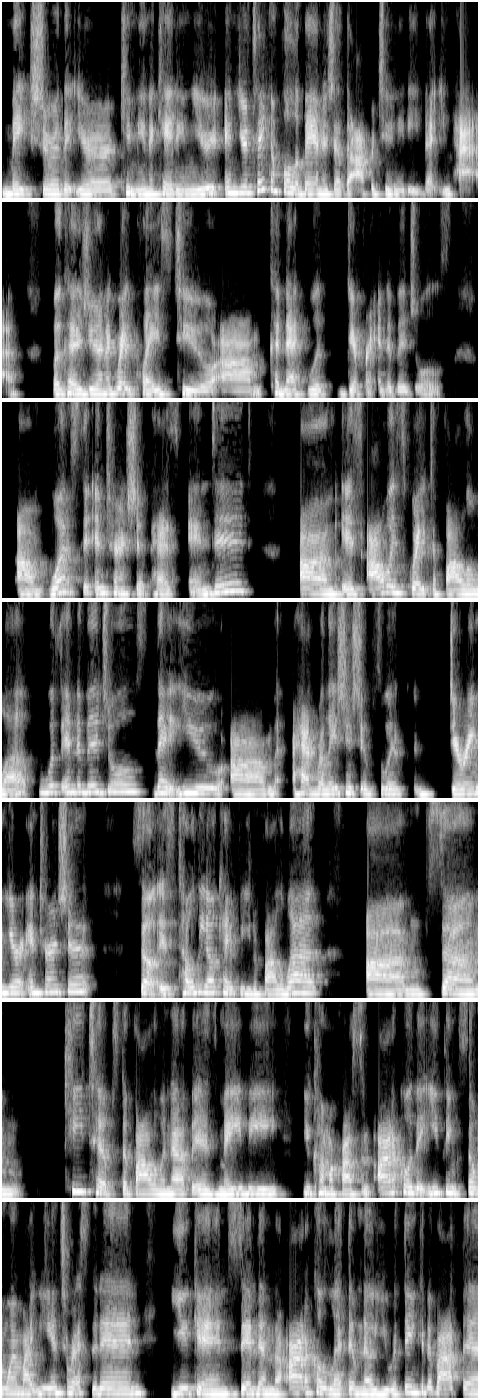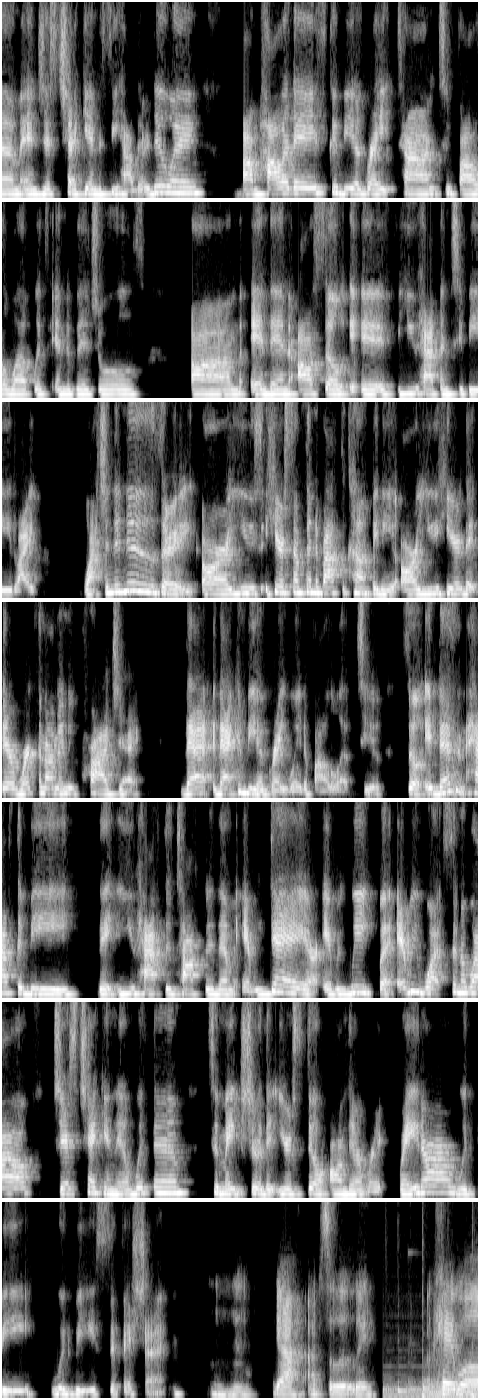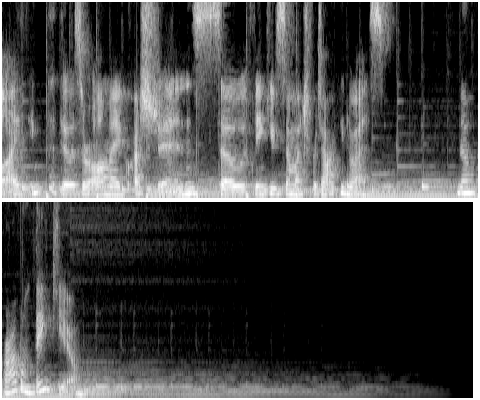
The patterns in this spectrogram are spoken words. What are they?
Make sure that you're communicating you're, and you're taking full advantage of the opportunity that you have because you're in a great place to um, connect with different individuals. Um, once the internship has ended, um, it's always great to follow up with individuals that you um, had relationships with during your internship. So it's totally okay for you to follow up um, some key tips to following up is maybe you come across an article that you think someone might be interested in. You can send them the article, let them know you were thinking about them, and just check in to see how they're doing. Um, holidays could be a great time to follow up with individuals. Um, and then also, if you happen to be like watching the news or, or you hear something about the company or you hear that they're working on a new project, that that can be a great way to follow up too. So it doesn't have to be that you have to talk to them every day or every week, but every once in a while, just checking in with them to make sure that you're still on their ra- radar would be would be sufficient. Mm-hmm. Yeah, absolutely. Okay, well, I think that those are all my questions. So thank you so much for talking to us. No problem. Thank you.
